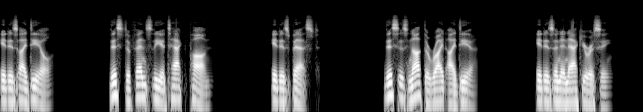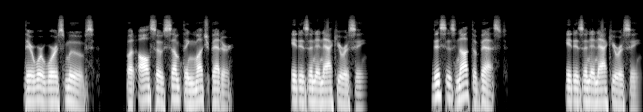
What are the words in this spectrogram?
It is ideal. This defends the attacked pawn. It is best. This is not the right idea. It is an inaccuracy. There were worse moves, but also something much better. It is an inaccuracy. This is not the best. It is an inaccuracy.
